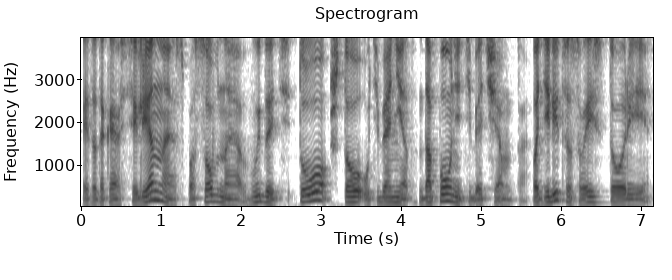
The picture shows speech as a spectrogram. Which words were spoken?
это такая вселенная, способная выдать то, что у тебя нет, дополнить тебя чем-то, поделиться своей историей,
